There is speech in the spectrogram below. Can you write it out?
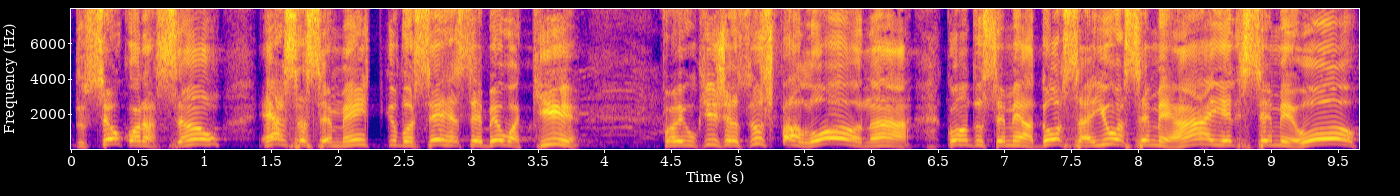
do seu coração, essa semente que você recebeu aqui. Foi o que Jesus falou na, quando o semeador saiu a semear e ele semeou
